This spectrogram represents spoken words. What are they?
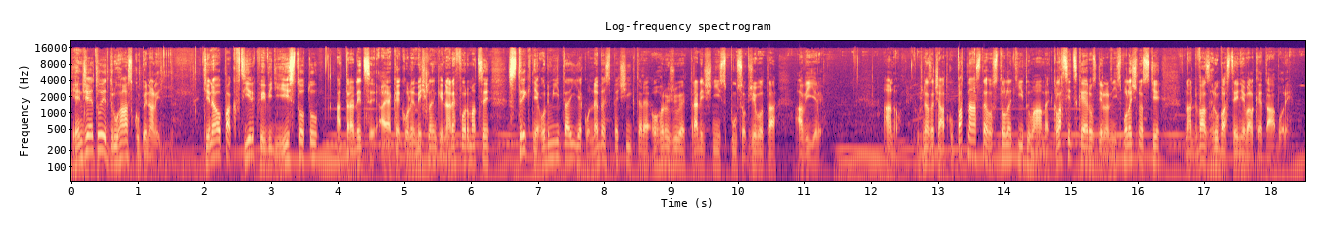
Jenže je tu i druhá skupina lidí. Ti naopak v církvi vidí jistotu a tradici a jakékoliv myšlenky na reformaci striktně odmítají jako nebezpečí, které ohrožuje tradiční způsob života a víry. Ano, už na začátku 15. století tu máme klasické rozdělení společnosti na dva zhruba stejně velké tábory.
